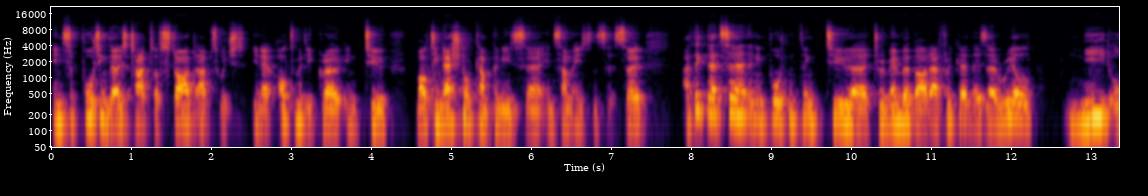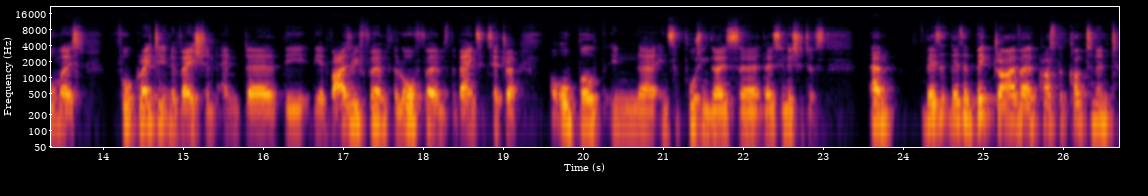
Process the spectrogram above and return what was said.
in supporting those types of startups, which you know ultimately grow into multinational companies uh, in some instances. So I think that's uh, an important thing to uh, to remember about Africa. There's a real need almost for greater innovation, and uh, the the advisory firms, the law firms, the banks, etc., all built in uh, in supporting those uh, those initiatives. Um, there's there's a big driver across the continent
